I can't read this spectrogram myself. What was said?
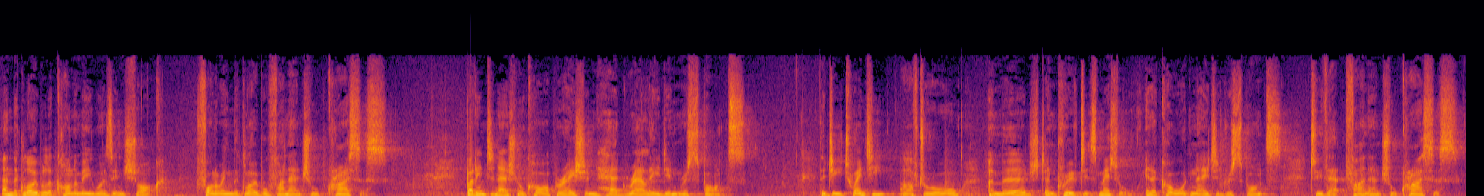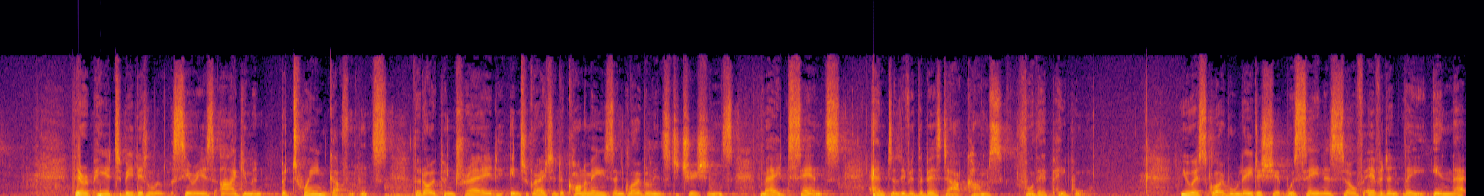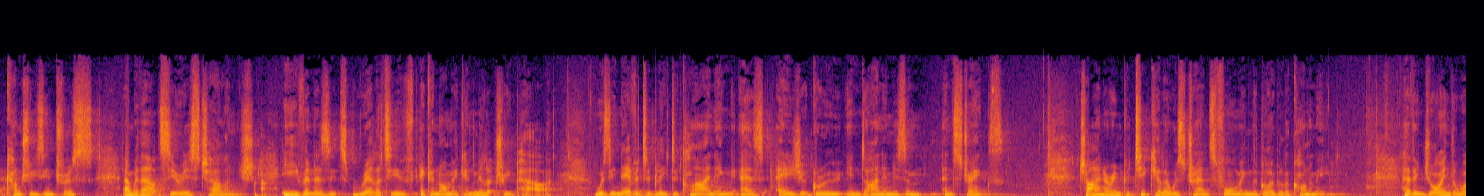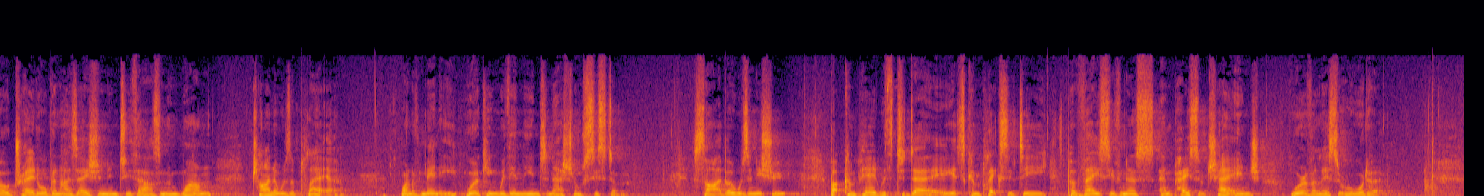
And the global economy was in shock following the global financial crisis. But international cooperation had rallied in response. The G20, after all, emerged and proved its mettle in a coordinated response to that financial crisis. There appeared to be little serious argument between governments that open trade, integrated economies, and global institutions made sense and delivered the best outcomes for their people. US global leadership was seen as self evidently in that country's interests and without serious challenge, even as its relative economic and military power was inevitably declining as Asia grew in dynamism and strength. China, in particular, was transforming the global economy. Having joined the World Trade Organization in 2001, China was a player, one of many, working within the international system. Cyber was an issue, but compared with today, its complexity, pervasiveness, and pace of change were of a lesser order.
